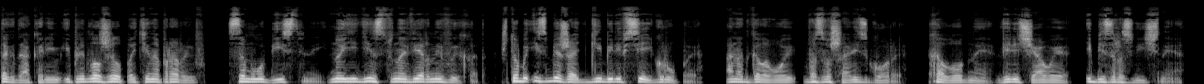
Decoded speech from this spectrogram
Тогда Карим и предложил пойти на прорыв. Самоубийственный, но единственно верный выход, чтобы избежать гибели всей группы. А над головой возвышались горы, холодные, величавые и безразличные.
